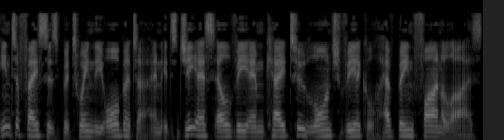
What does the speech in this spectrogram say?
Interfaces between the orbiter and its GSLV Mk2 launch vehicle have been finalized.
